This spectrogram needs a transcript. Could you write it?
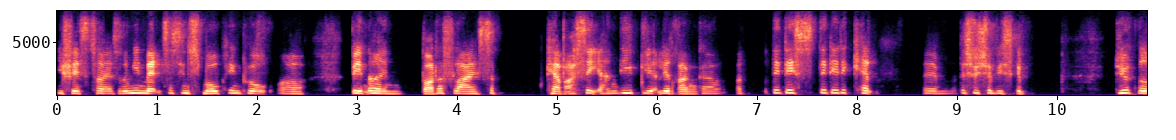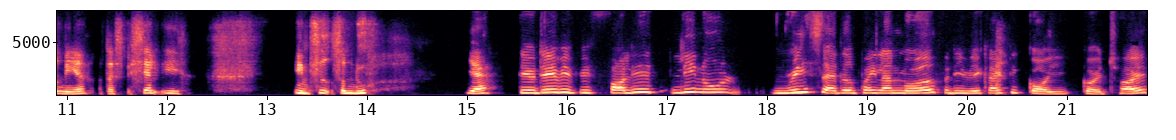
i festtøj. Altså når min mand tager sin smoking på og binder en butterfly, så kan jeg bare se, at han lige bliver lidt rankere. Og det er det, det, det, det kan. Øhm, det synes jeg, vi skal dyrke noget mere, og der er specielt i, i en tid som nu. Ja, det er jo det, vi, vi får lige, lige nu resettet på en eller anden måde, fordi vi ikke rigtig går i, går i tøj.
